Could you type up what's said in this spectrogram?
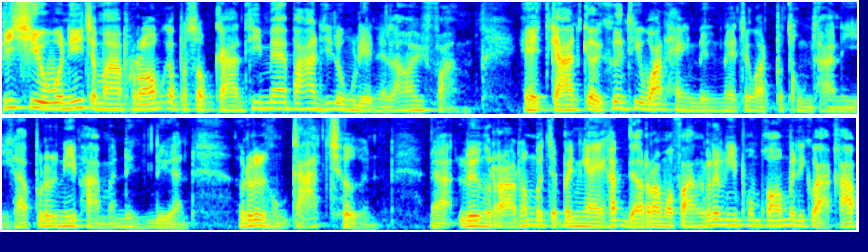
พี่ชิววันนี้จะมาพร้อมกับประสบการณ์ที่แม่บ้านที่โรงเรียนเนี่ยเล่าให้ฟัง เหตุการณ์เกิดขึ้นที่วัดแห่งหนึ่งในจังหวัดปทุมธานีครับเรื่องนี้ผ่านมาหนึ่งเดือน เรื่องของการ์ดเชิญนะเรื่องราวทั้งหมดจะเป็นไงครับ เดี๋ยวเรามาฟังเรื่องนี้พร้อมๆกันดีกว่าครับ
